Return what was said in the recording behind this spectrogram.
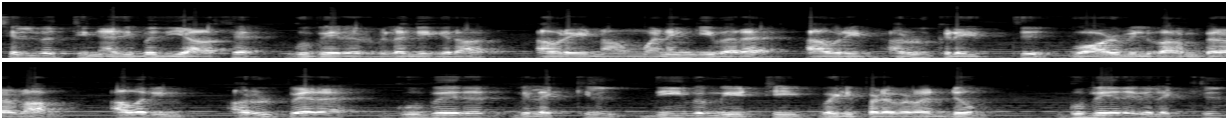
செல்வத்தின் அதிபதியாக குபேரர் விளங்குகிறார். அவரை நாம் வணங்கி வர அவரின் அருள் கிடைத்து வாழ்வில் வரம் பெறலாம். அவரின் அருள் பெற குபேரர் விளக்கில் தீபம் ஏற்றி வழிபட வேண்டும். குபேர விளக்கில்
